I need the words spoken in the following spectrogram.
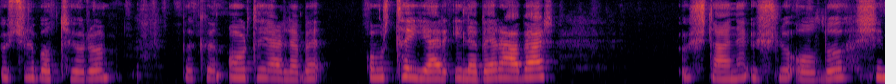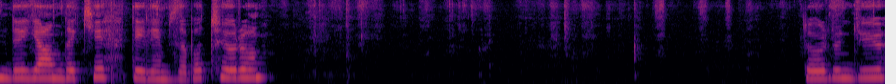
Üçlü batıyorum. Bakın orta yerle be, orta yer ile beraber 3 tane üçlü oldu. Şimdi yandaki deliğimize batıyorum. Dördüncüyü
